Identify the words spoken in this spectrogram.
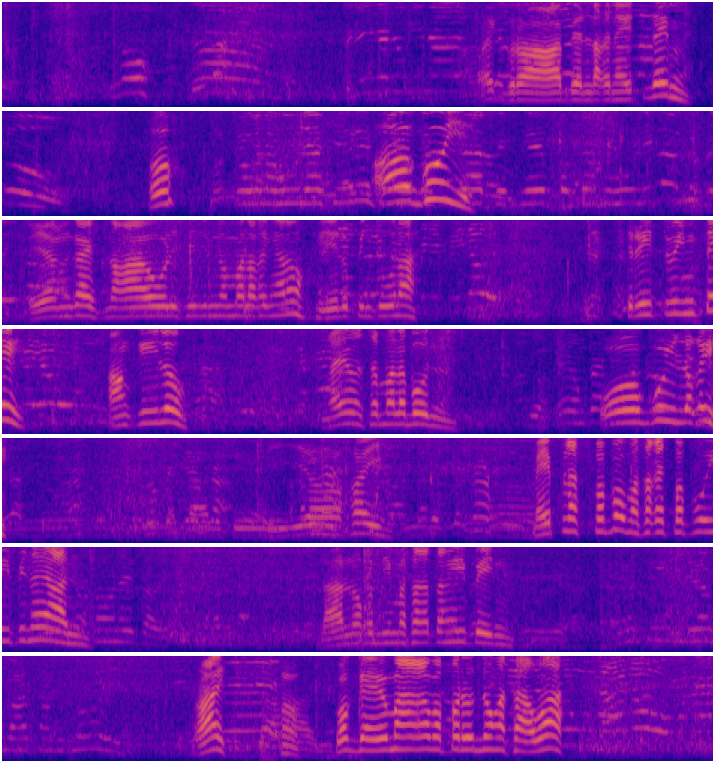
Ay, grabe, ang laki na ito, Dim. Oh, agoy! Ayan guys, nakahuli si Jim ng malaking ano, yellow pintuna. 320 ang kilo. Ngayon sa Malabon. Guy, laki. Yahay. May plus pa po, masakit pa po ipin na yan. Lalo kung di masakit ang ipin. Ay, wag kayo mga kapaparod ng asawa.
